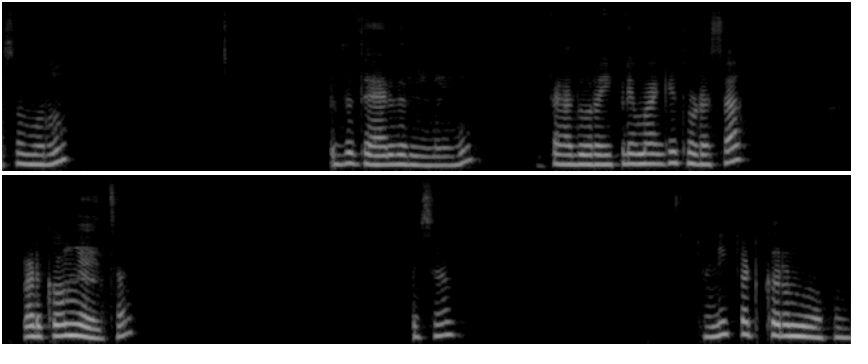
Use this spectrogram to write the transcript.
समोरून इथं तयार झालेलं आहे त्या दोरा इकडे मागे थोडासा अडकवून घ्यायचा. असं. आणि कट करून घेऊ आपण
